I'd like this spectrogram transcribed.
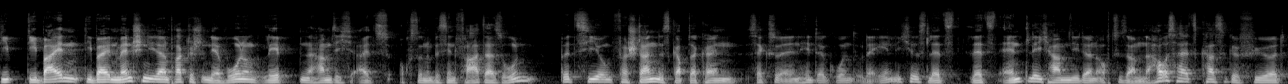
Die, die, beiden, die beiden Menschen, die dann praktisch in der Wohnung lebten, haben sich als auch so ein bisschen Vater-Sohn-Beziehung verstanden. Es gab da keinen sexuellen Hintergrund oder ähnliches. Letzt, letztendlich haben die dann auch zusammen eine Haushaltskasse geführt,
